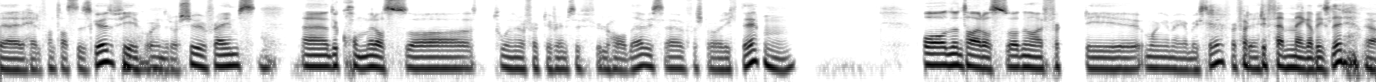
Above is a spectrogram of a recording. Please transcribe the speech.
ser helt fantastisk ut. 4K 120 frames. Uh, det kommer også 240 frames i full HD, hvis jeg forstår riktig. Mm. Og den tar også Den har 40 hvor mange megapiksler? 45 megapiksler. Ja,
